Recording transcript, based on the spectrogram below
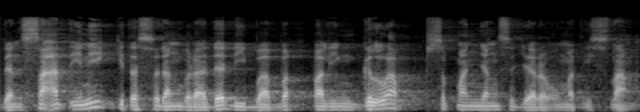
Dan saat ini kita sedang berada di babak paling gelap sepanjang sejarah umat Islam.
